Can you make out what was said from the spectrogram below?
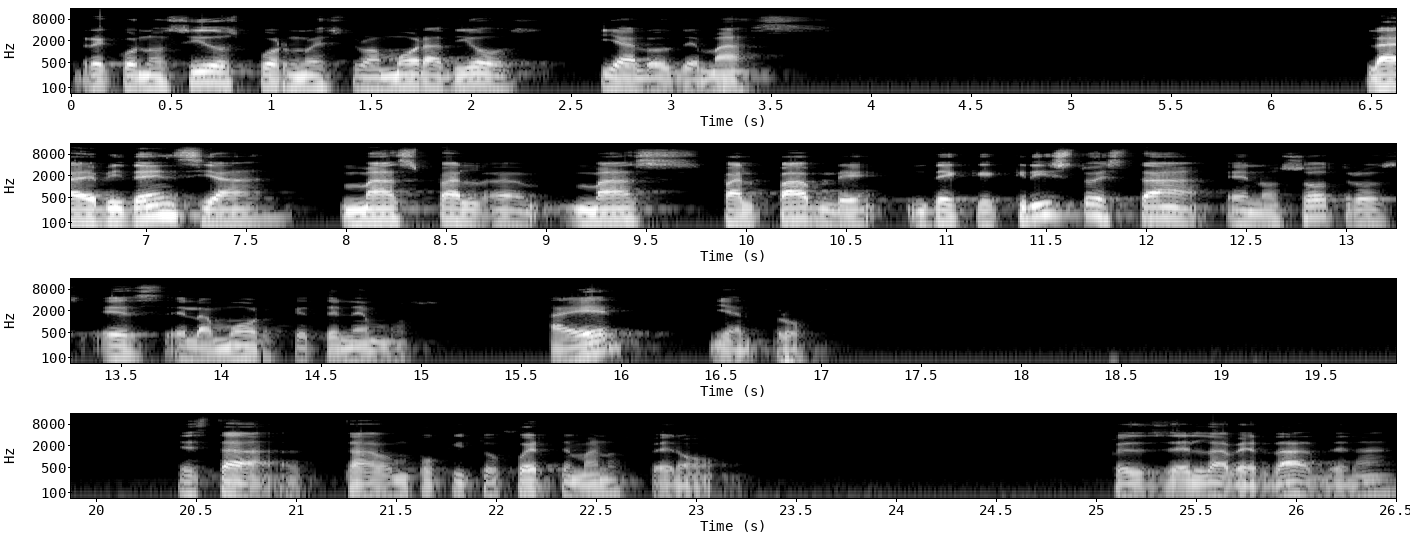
reconocidos por nuestro amor a Dios y a los demás. La evidencia más, eh, más palpable de que Cristo está en nosotros es el amor que tenemos a Él y al prójimo. Está, está un poquito fuerte, hermanos, pero pues es la verdad, ¿verdad?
